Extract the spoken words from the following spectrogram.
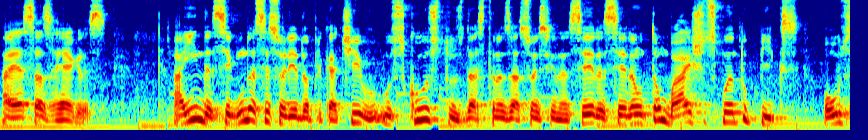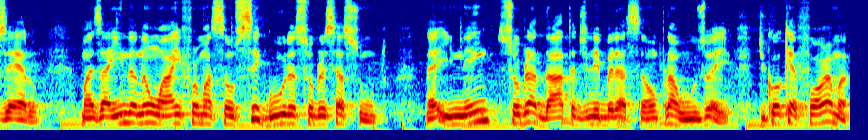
a essas regras. Ainda, segundo a assessoria do aplicativo, os custos das transações financeiras serão tão baixos quanto o Pix, ou zero, mas ainda não há informação segura sobre esse assunto né, e nem sobre a data de liberação para uso aí. De qualquer forma,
